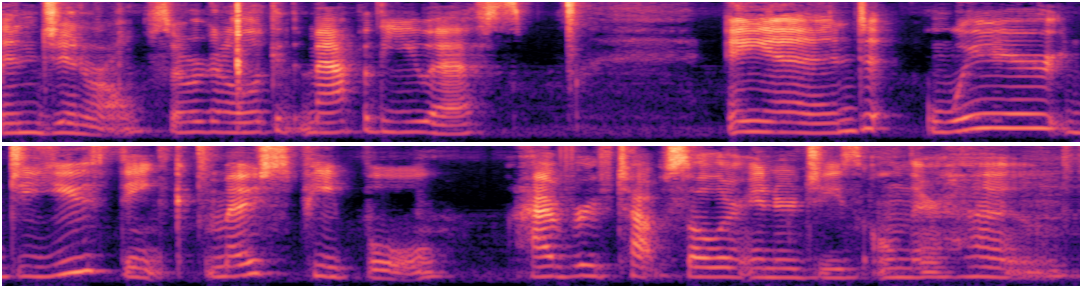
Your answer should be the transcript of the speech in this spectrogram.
in general. So, we're going to look at the map of the U.S. And where do you think most people have rooftop solar energies on their home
